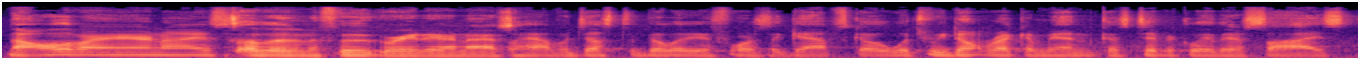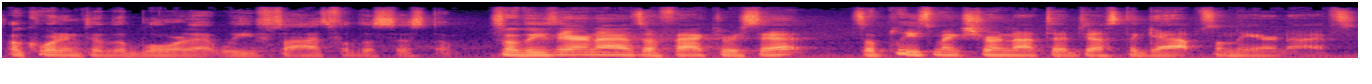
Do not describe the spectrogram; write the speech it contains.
Now, all of our air knives, other than the food grade air knives, have adjustability as far as the gaps go, which we don't recommend because typically they're sized according to the blower that we've sized for the system. So these air knives are factory set, so please make sure not to adjust the gaps on the air knives.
